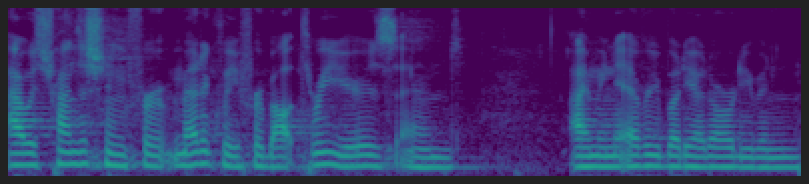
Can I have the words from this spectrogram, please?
I was transitioning for medically for about three years, and I mean everybody had already been,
